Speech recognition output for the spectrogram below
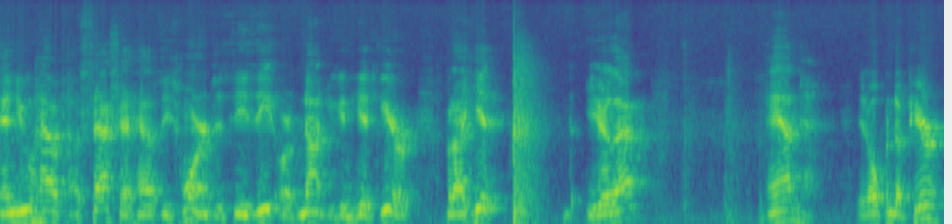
and you have a sash that has these horns, it's easy, or if not, you can hit here. But I hit, you hear that? And it opened up here,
